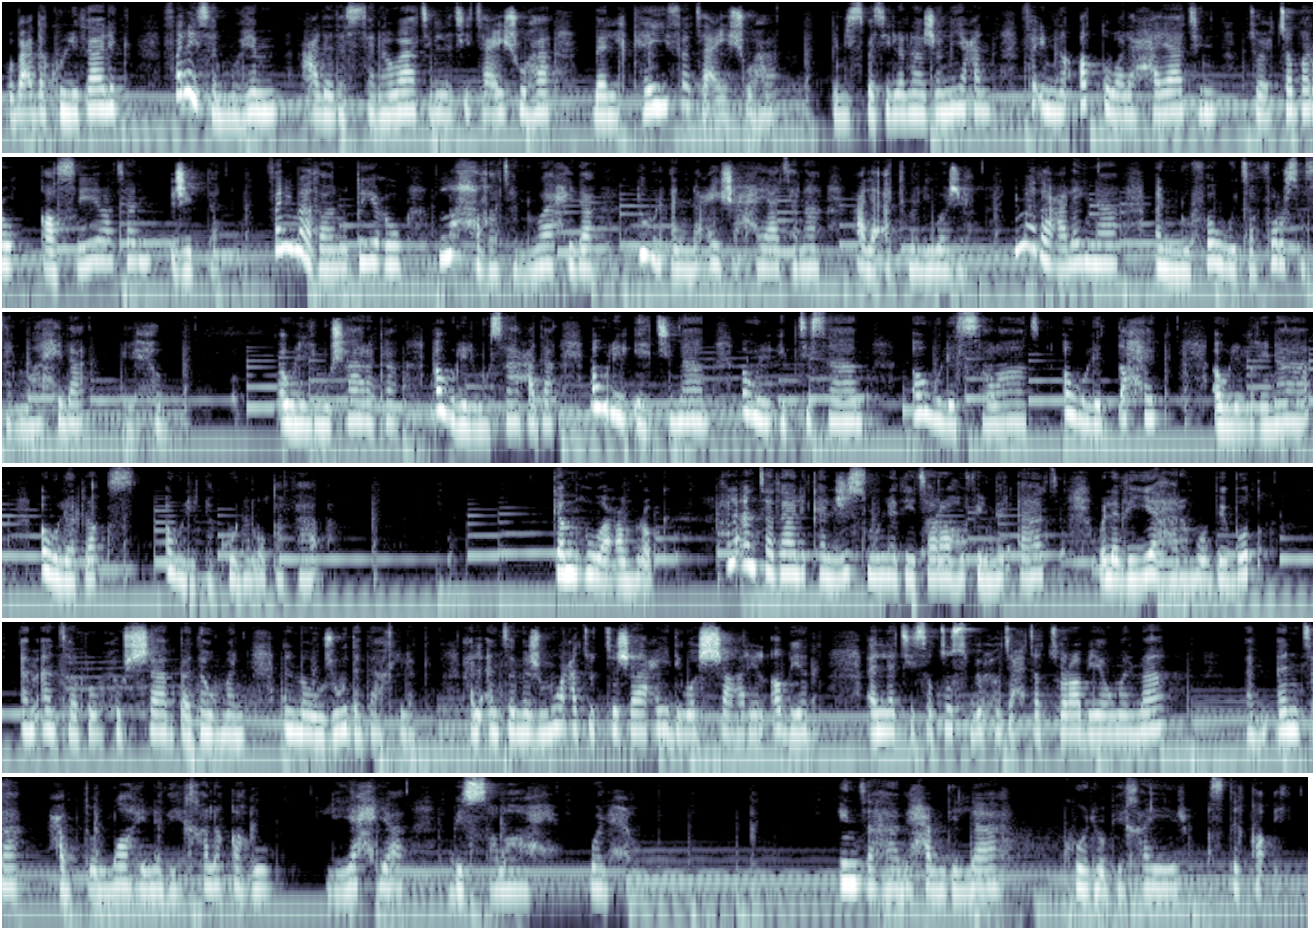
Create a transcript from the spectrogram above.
وبعد كل ذلك فليس المهم عدد السنوات التي تعيشها بل كيف تعيشها. بالنسبة لنا جميعا فإن أطول حياة تعتبر قصيرة جدا فلماذا نضيع لحظة واحدة دون أن نعيش حياتنا على أكمل وجه؟ لماذا علينا أن نفوت فرصة واحدة للحب؟ أو للمشاركة أو للمساعدة أو للاهتمام أو للابتسام أو للصلاة أو للضحك أو للغناء أو للرقص أو لنكون لطفاء كم هو عمرك هل أنت ذلك الجسم الذي تراه في المرآة والذي يهرم ببطء أم أنت الروح الشابة دوما الموجودة داخلك؟ هل أنت مجموعة التجاعيد والشعر الأبيض التي ستصبح تحت التراب يوما ما؟ أم أنت عبد الله الذي خلقه ليحيا بالصلاح والحب؟ انتهى بحمد الله كونوا بخير أصدقائي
